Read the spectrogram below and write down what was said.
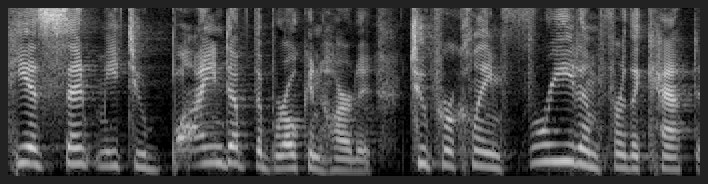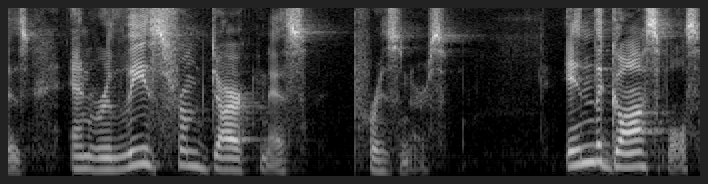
He has sent me to bind up the brokenhearted, to proclaim freedom for the captives, and release from darkness prisoners. In the Gospels,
